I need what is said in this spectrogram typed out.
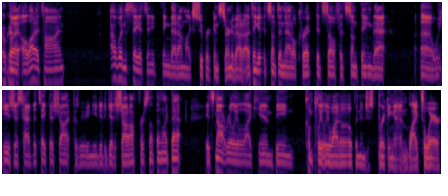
okay But a lot of time, I wouldn't say it's anything that I'm like super concerned about. I think it's something that'll correct itself. It's something that uh, he's just had to take a shot because we needed to get a shot off or something like that. It's not really like him being completely wide open and just bricking in, like to where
